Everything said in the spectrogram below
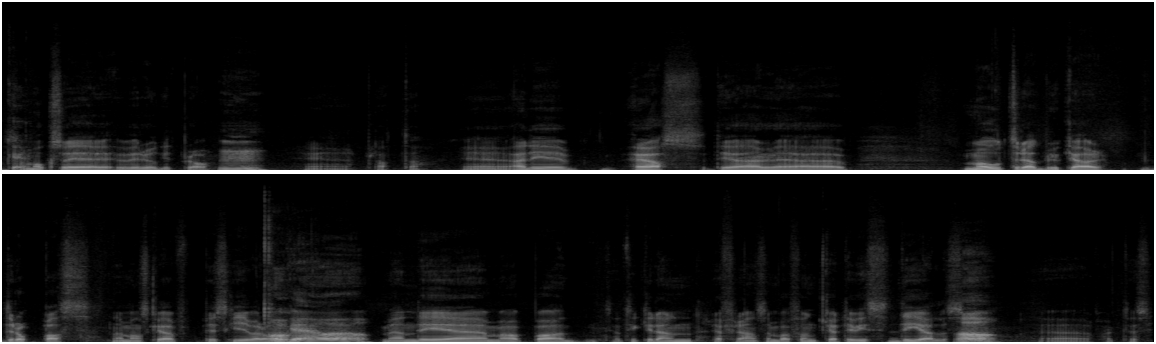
okej. Som också är, är ruggigt bra Mm. eh, platta. Eh, det är ös. Det är eh, Motörhead brukar droppas när man ska beskriva dem. Okej, ja, ja. Men det är bara, jag tycker den referensen bara funkar till viss del. Så, Ja. eh, faktiskt.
